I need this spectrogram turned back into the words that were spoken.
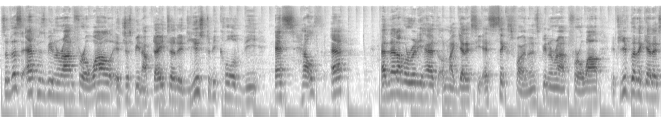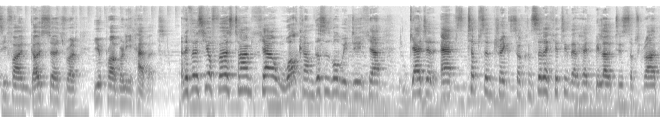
So this app has been around for a while. It's just been updated. It used to be called the S Health app. And then I've already had on my Galaxy S6 phone and it's been around for a while. If you've got a Galaxy phone, go search for it. You probably have it. And if it's your first time here, welcome. This is what we do here. Gadget apps, tips and tricks. So consider hitting that head below to subscribe.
